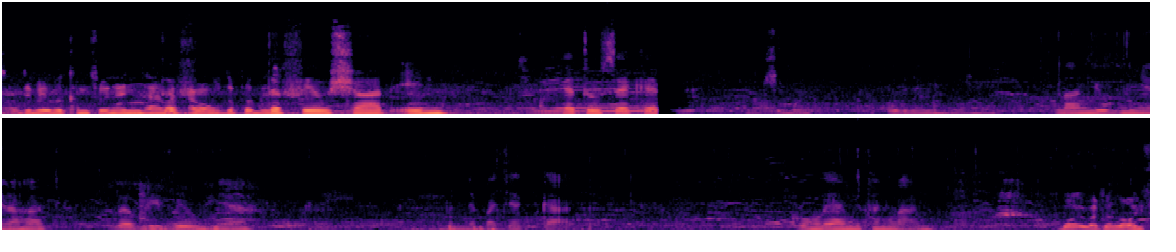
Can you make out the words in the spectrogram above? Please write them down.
So did we ever come to an end? How, The- how old the pub is? the field shot in here two seconds Somewhere over there. นั่งยุคนี้นะคะ lovely view here เป็นบรรยากาศโรงแรมมีทางหลัง Right, we had a life.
